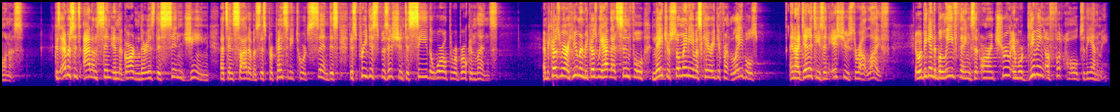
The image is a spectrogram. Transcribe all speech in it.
on us. Because ever since Adam sinned in the garden, there is this sin gene that's inside of us, this propensity towards sin, this, this predisposition to see the world through a broken lens. And because we are human, because we have that sinful nature, so many of us carry different labels and identities and issues throughout life. And we begin to believe things that aren't true, and we're giving a foothold to the enemy.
